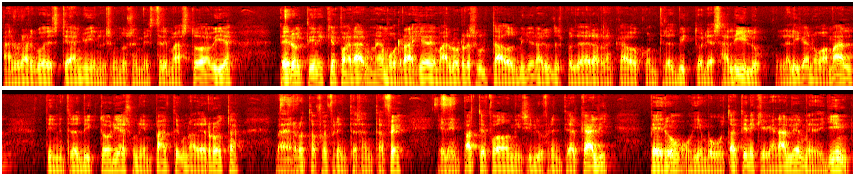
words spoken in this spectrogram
a lo largo de este año y en el segundo semestre más todavía, pero tiene que parar una hemorragia de malos resultados millonarios después de haber arrancado con tres victorias al hilo. En la liga no va mal, tiene tres victorias, un empate, una derrota. La derrota fue frente a Santa Fe, el empate fue a domicilio frente al Cali, pero hoy en Bogotá tiene que ganarle al Medellín.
